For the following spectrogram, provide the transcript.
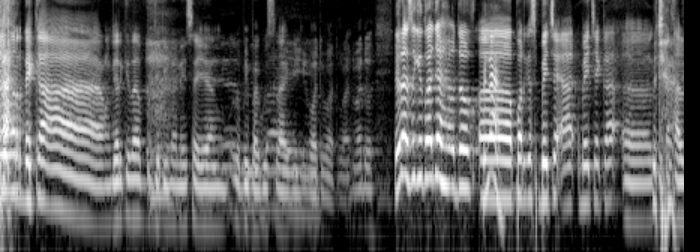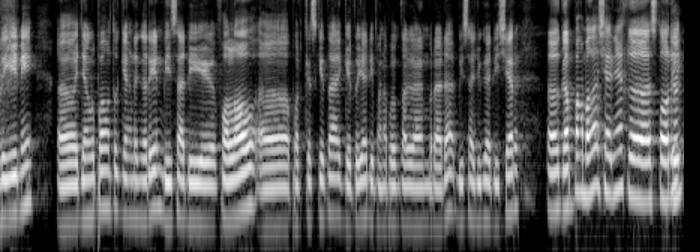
kemerdekaan biar kita menjadi Indonesia yang lebih bagus lagi. Waduh, waduh, waduh, waduh. Yaudah segitu aja untuk Benar. podcast BCA, BCK eh, kita kali ini. Eh, jangan lupa untuk yang dengerin bisa di follow eh, podcast kita gitu ya di mana pun kalian berada. Bisa juga di share. Eh, gampang banget sharenya ke story.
